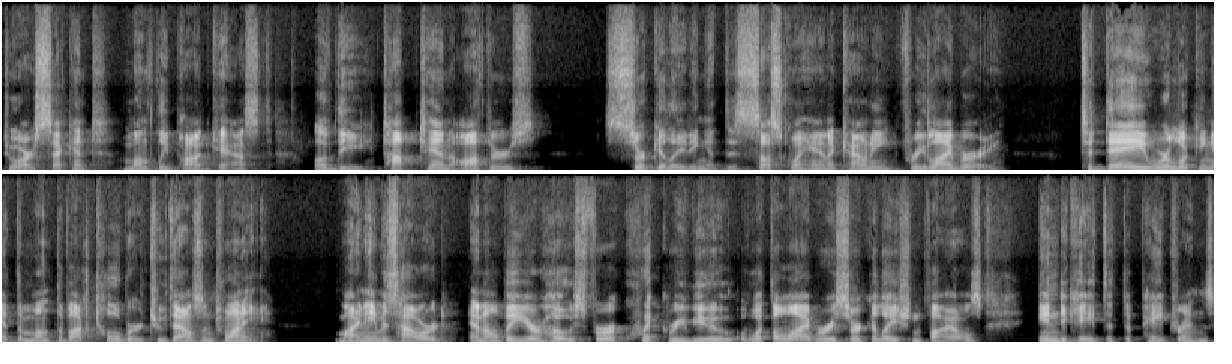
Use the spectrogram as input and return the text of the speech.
to our second monthly podcast of the top 10 authors circulating at the Susquehanna County Free Library. Today, we're looking at the month of October 2020. My name is Howard, and I'll be your host for a quick review of what the library circulation files indicate that the patrons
